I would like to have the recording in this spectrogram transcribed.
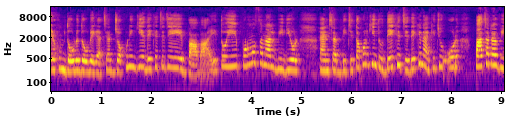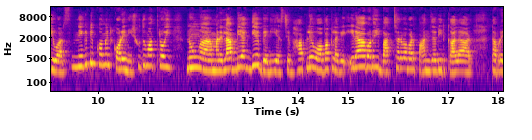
এরকম দৌড়ে দৌড়ে গেছে। আর যখনই গিয়ে দেখেছে যে, এ বাবা, এ তো এই প্রমোশনাল ভিডিওর অ্যান্সার দিচ্ছে। তখন কিন্তু দেখেছে, দেখে না কিছু ওর পাঁচাটা ভিউয়ার্স নেগেটিভ কমেন্ট করেনি। শুধুমাত্র ওই নোং মানে লাভ রিয়াক দিয়ে বেরিয়ে এসছে। ভাবলেও অবাক লাগে। এরা আবার ওই বাচ্চার বাবার পাঞ্জাবির কালার তারপরে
